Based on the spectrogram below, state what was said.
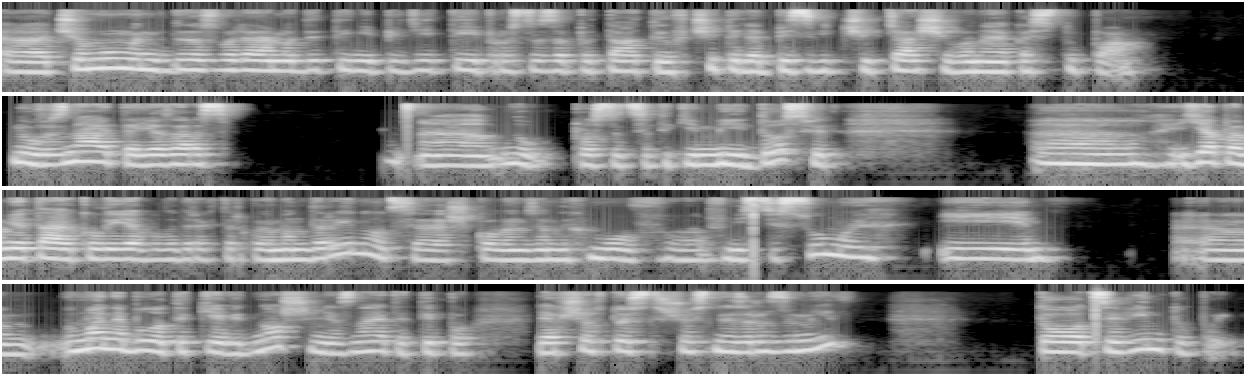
Е, Чому ми не дозволяємо дитині підійти і просто запитати у вчителя без відчуття, що вона якась тупа? Ну, ви знаєте, я зараз, е, ну, просто це такий мій досвід. Е, Я пам'ятаю, коли я була директоркою мандарину, це школа іноземних мов е, в місті Суми, і у мене було таке відношення, знаєте, типу, якщо хтось щось не зрозумів, то це він тупий.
